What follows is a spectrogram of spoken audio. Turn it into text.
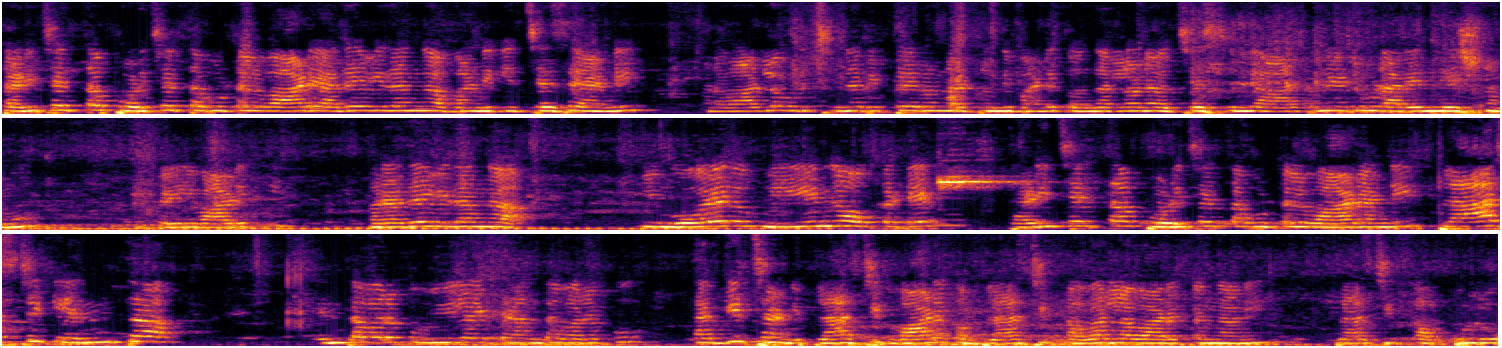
తడి చెత్త పొడి చెత్త బుట్టలు వాడి అదే విధంగా బండికి ఇచ్చేసేయండి. మన వాడిలో కూడా చిన్న రిపేర్ ఉన్నట్టుంది బండి తొందరలోనే వచ్చేస్తుంది. ఆల్టర్నేటివ్ కూడా అరేంజ్ చేసినాము. ఈ వాడికి. మరి అదే విధంగా మేము కోరేది మెయిన్గా ఒకటే తడి చెత్త పొడి చెత్త బుట్టలు వాడండి. ప్లాస్టిక్ ఎంత ఎంతవరకు వీలైతే అంతవరకు తగ్గించండి. ప్లాస్టిక్ వాడకం ప్లాస్టిక్ కవర్ల వాడకం కానీ ప్లాస్టిక్ కప్పులు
